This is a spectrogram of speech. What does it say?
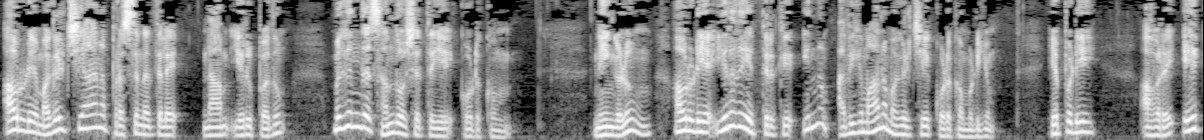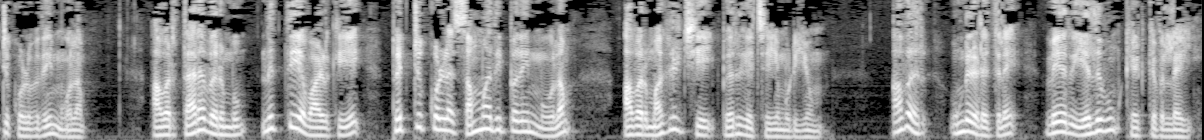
அவருடைய மகிழ்ச்சியான பிரசன்னத்திலே நாம் இருப்பதும் மிகுந்த சந்தோஷத்தையே கொடுக்கும். நீங்களும் அவருடைய இருதயத்திற்கு இன்னும் அதிகமான மகிழ்ச்சியை கொடுக்க முடியும். எப்படி? அவரை ஏற்றுக்கொள்வதன் மூலம். அவர் தர விரும்பும் நித்திய வாழ்க்கையை பெற்றுக்கொள்ள சம்மதிப்பதன் மூலம் அவர் மகிழ்ச்சியை பெருகச் செய்ய முடியும். அவர் உங்களிடத்திலே வேறு எதுவும் கேட்கவில்லை.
